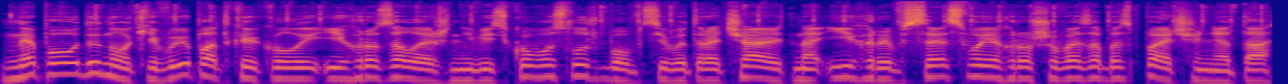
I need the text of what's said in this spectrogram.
Непоодинокі випадки, коли ігрозалежні військовослужбовці витрачають на ігри все своє грошове забезпечення та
